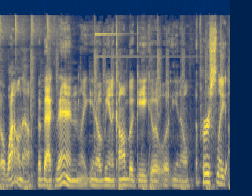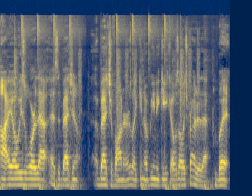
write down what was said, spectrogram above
a while now. But back then, like you know, being a comic book geek, you know, personally, I always wore that as a badge of a badge of honor. Like you know being a geek i was always proud of that. But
